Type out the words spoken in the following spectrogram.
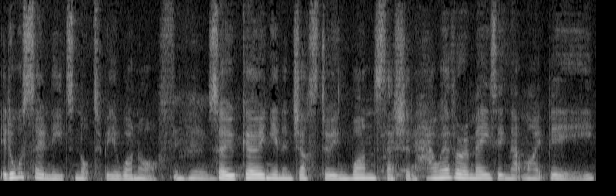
It also needs not to be a one-off. Mm-hmm. so going in and just doing one session however amazing that might be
